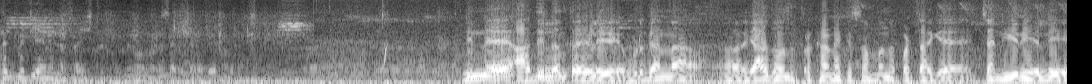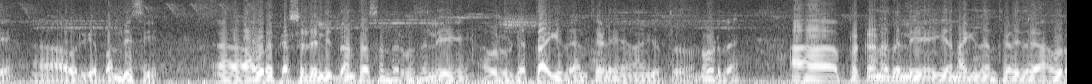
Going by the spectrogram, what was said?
ಬಂದ್ಬಿಟ್ಟು ಏನಿಲ್ಲ ಸರ್ ಇಷ್ಟ. ಸರಿ ನಿನ್ನೆ ಆದಿಲ್ ಅಂತ ಹೇಳಿ ಹುಡುಗನ್ನ ಯಾವುದೋ ಒಂದು ಪ್ರಕರಣಕ್ಕೆ ಸಂಬಂಧಪಟ್ಟ ಹಾಗೆ ಚನ್ನಗಿರಿಯಲ್ಲಿ ಅವರಿಗೆ ಬಂಧಿಸಿ ಅವರ ಕಸ್ಟಡಿಯಲ್ಲಿದ್ದಂಥ ಸಂದರ್ಭದಲ್ಲಿ ಅವರು ಡೆತ್ ಆಗಿದೆ ಅಂಥೇಳಿ ನಾನು ಇವತ್ತು ನೋಡಿದೆ. ಆ ಪ್ರಕರಣದಲ್ಲಿ ಏನಾಗಿದೆ ಅಂತ ಹೇಳಿದರೆ ಅವರ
